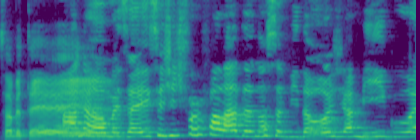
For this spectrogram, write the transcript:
sabe? Até... Ah, não, mas aí se a gente for falar da nossa vida hoje, amigo, é,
